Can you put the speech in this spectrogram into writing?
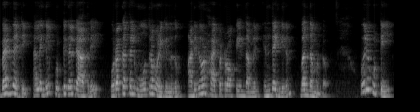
ബെഡ് വെറ്റിംഗ് അല്ലെങ്കിൽ കുട്ടികൾ രാത്രി ഉറക്കത്തിൽ മൂത്രമൊഴിക്കുന്നതും അഡിനോഡ് ഹൈപ്പർട്രോഫിയും തമ്മിൽ എന്തെങ്കിലും ബന്ധമുണ്ടോ? ഒരു കുട്ടി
